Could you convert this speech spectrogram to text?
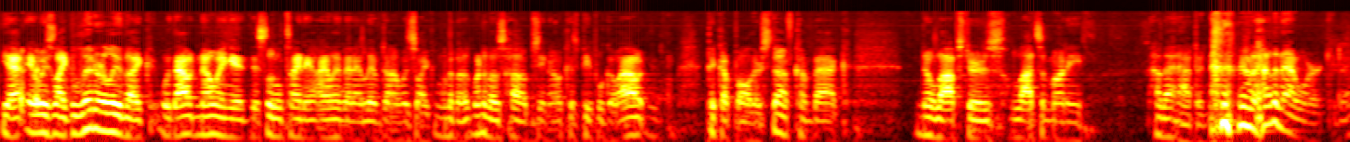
yeah, it was like literally like without knowing it, this little tiny island that I lived on was like one of the one of those hubs, you know, because people go out and pick up all their stuff, come back, no lobsters, lots of money. How that happened? How did that work? You know,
